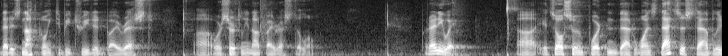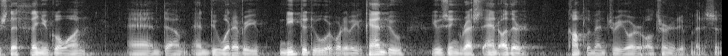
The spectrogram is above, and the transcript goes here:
that is not going to be treated by rest, uh, or certainly not by rest alone. But anyway, uh, it's also important that once that's established, that then you go on and, um, and do whatever you need to do or whatever you can do using rest and other complementary or alternative medicine.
